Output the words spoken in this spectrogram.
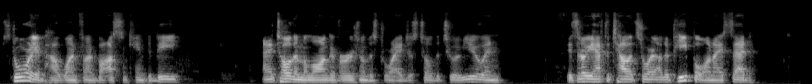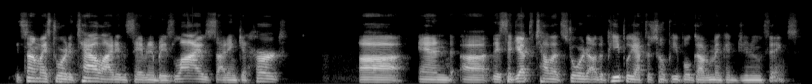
story of how One Fund Boston came to be, and I told them a longer version of the story I just told the two of you, and they said, "Oh, you have to tell that story to other people." And I said it's not my story to tell. I didn't save anybody's lives. I didn't get hurt. Uh, and uh, they said, you have to tell that story to other people. You have to show people government can do new things.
